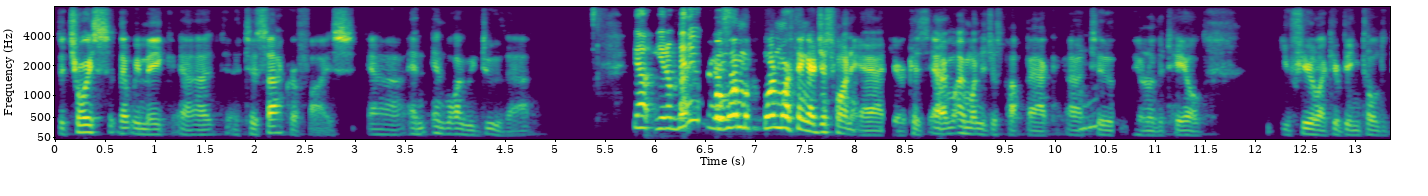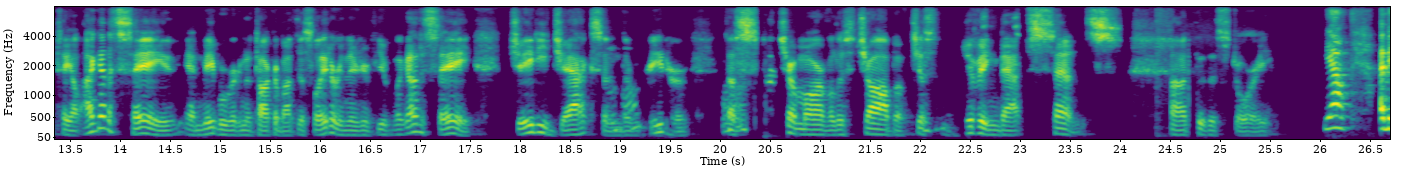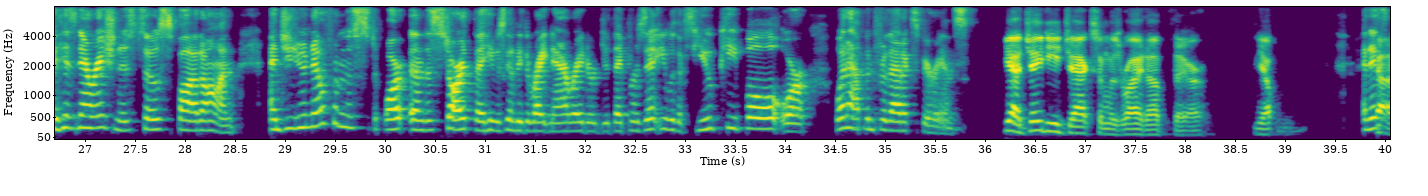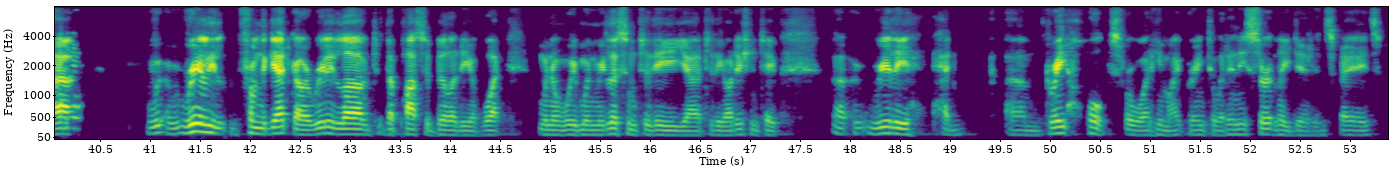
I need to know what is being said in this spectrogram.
the choice that we make uh, to, sacrifice, uh, and and why we do that. Yeah, you know, many. Well, one, one more thing I just want to add here, because I, I want to just pop back uh, mm-hmm. to you know the tale. You feel like you're being told a tale. I gotta say, and maybe we're going to talk about this later in the interview. But I gotta say, J.D. Jackson, mm-hmm. the reader, does mm-hmm. such a marvelous job of just mm-hmm. giving that sense uh, to the story. Yeah, I mean his narration is so spot on. And do you know from the start uh, the start that he was going to be the right narrator? Did they present you with a few people, or what happened for that experience? Yeah, J.D. Jackson was right up there. Yep. And it's uh, really from the get go. I really loved the possibility of what when we when we listened to the uh, to the audition tape. Uh, really had um, great hopes for what he might bring to it, and he certainly did in spades.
